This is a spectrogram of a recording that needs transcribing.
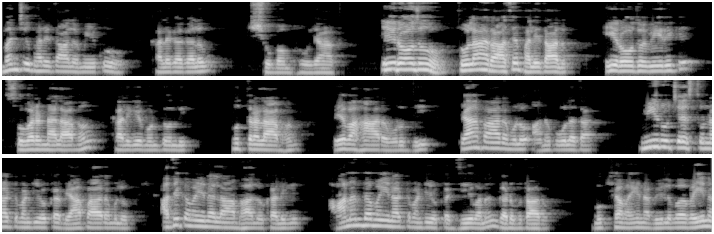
మంచి ఫలితాలు మీకు కలగగలవు. శుభం భూయాత్. ఈరోజు తులా రాసే ఫలితాలు. ఈరోజు వీరికి సువర్ణ లాభం కలిగి ఉంటుంది. పుత్రలాభం వ్యవహార వృద్ధి వ్యాపారములో అనుకూలత మీరు చేస్తున్నటువంటి యొక్క వ్యాపారములు అధికమైన లాభాలు కలిగి ఆనందమైనటువంటి యొక్క జీవనం గడుపుతారు. ముఖ్యమైన విలువైన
